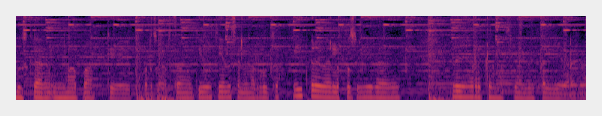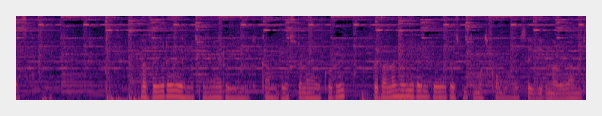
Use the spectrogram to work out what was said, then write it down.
Buscar un mapa que por su alternativo tienes en la ruta y prever las posibilidades de reclamaciones al llegar a casa. La seguridad es lo primero y los cambios suelen ocurrir, pero a la naviera le resulta más cómodo seguir navegando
